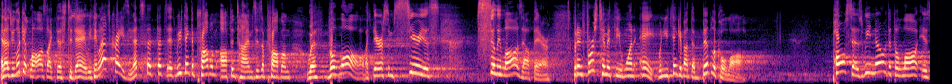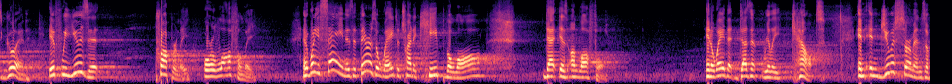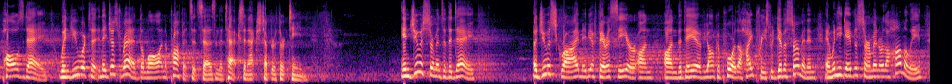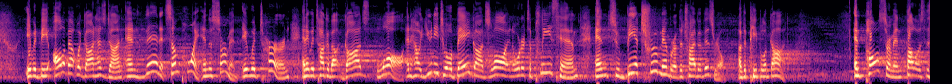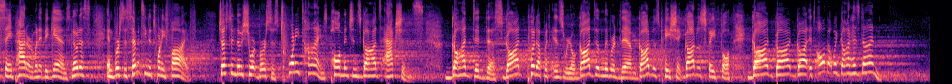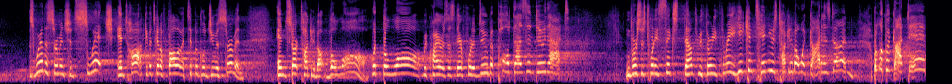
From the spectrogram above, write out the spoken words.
And as we look at laws like this today, we think, well, that's crazy. That's, that, that's it. We think the problem oftentimes is a problem with the law. Like there are some serious, silly laws out there. But in 1 Timothy 1 8, when you think about the biblical law, Paul says we know that the law is good if we use it properly or lawfully. And what he's saying is that there is a way to try to keep the law that is unlawful in a way that doesn't really count. In, in Jewish sermons of Paul's day, when you were to, and they just read the law and the prophets, it says in the text in Acts chapter 13. In Jewish sermons of the day, a Jewish scribe, maybe a Pharisee, or on, on the day of Yom Kippur, the high priest would give a sermon. And, and when he gave the sermon or the homily, it would be all about what God has done. And then at some point in the sermon, it would turn and it would talk about God's law and how you need to obey God's law in order to please Him and to be a true member of the tribe of Israel, of the people of God. And Paul's sermon follows the same pattern when it begins. Notice in verses 17 to 25, just in those short verses, 20 times Paul mentions God's actions. God did this. God put up with Israel. God delivered them. God was patient. God was faithful. God, God, God. It's all about what God has done. It's where the sermon should switch and talk if it's going to follow a typical Jewish sermon and start talking about the law, what the law requires us, therefore, to do. But Paul doesn't do that. In verses 26 down through 33, he continues talking about what God has done. But look what God did.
